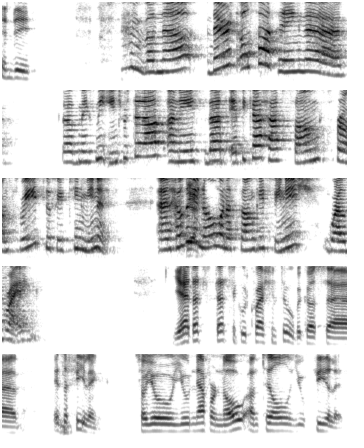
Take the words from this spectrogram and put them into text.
indeed. But now there's also a thing that that makes me interested of, and it's that Epica have songs from three to fifteen minutes. And how do yeah. you know when a song is finished while writing? Yeah, that's that's a good question too because uh, it's a feeling. So you you never know until you feel it.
